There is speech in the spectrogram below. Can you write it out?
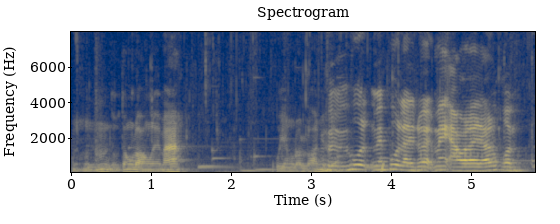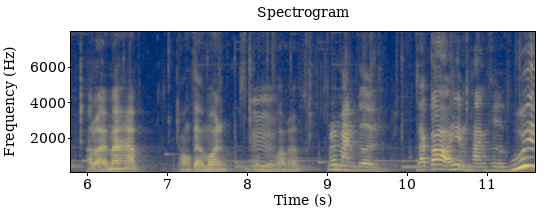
อื้อหือหนูต้องลองเลยมา กูยังร้อนๆอยู่เลยไม่พูดไม่พูดอะไรด้วย ไม่เอาอะไรแล้วทุกคน อร่อยมากครับ ท้องแซลมอนอืม มีความแล้วไม่มันเกิน แล้วก็ที่สำคัญคือหุย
